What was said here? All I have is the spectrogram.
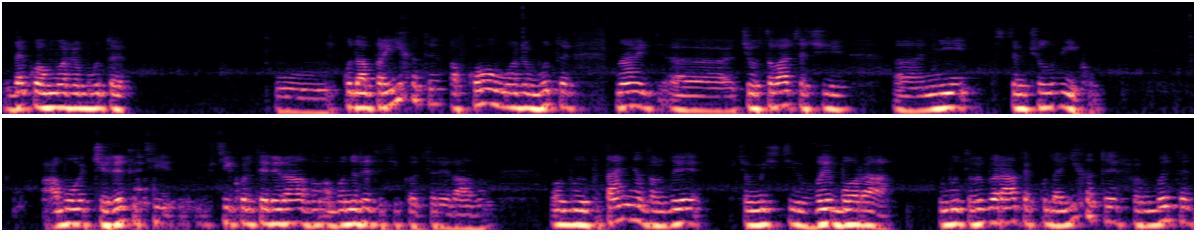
Декого може бути куди приїхати, а в кого може бути навіть е, чи оставатися, чи е, ні з цим чоловіком. Або чи жити в цій, в цій квартирі разом, або не жити в цій квартирі разом. От буде питання завжди в цьому місці вибора. Ви будете вибирати, куди їхати, що робити.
